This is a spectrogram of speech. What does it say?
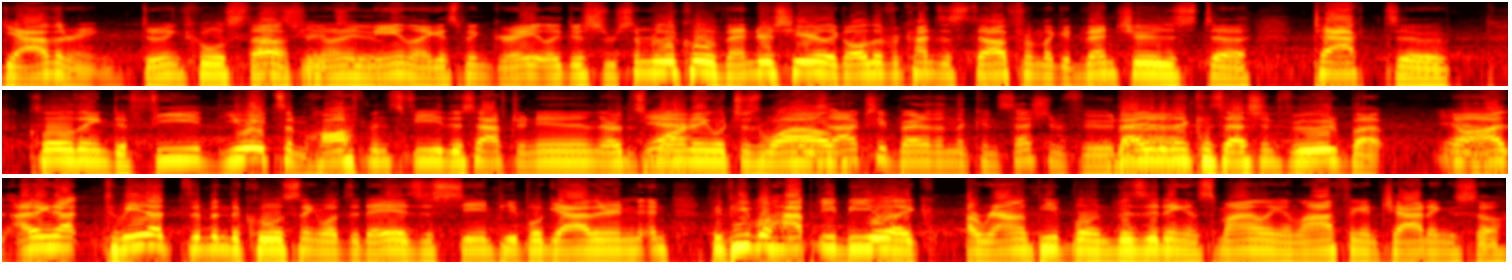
gathering, doing cool stuff. You know what I mean? Like it's been great. Like there's some really cool vendors here, like all different kinds of stuff, from like adventures to tact to clothing to feed. You ate some Hoffman's feed this afternoon or this Yeah. morning, which is It wild. was actually better than the concession food. Better uh, than concession food, but no. I, I think that to me that's been the coolest thing about the day is just seeing people gathering and, people happy to be like around people and visiting and smiling and laughing and chatting. So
